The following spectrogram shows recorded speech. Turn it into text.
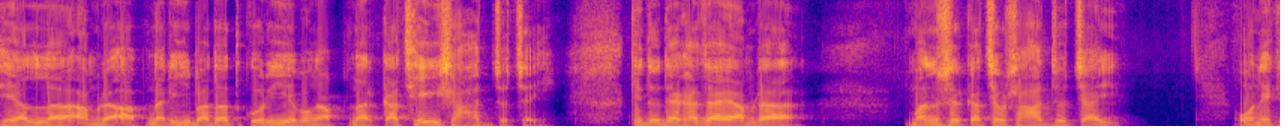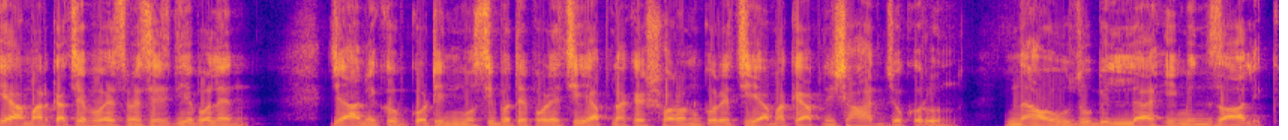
হে আল্লাহ, আমরা আপনারই ইবাদত করি এবং আপনার কাছেই সাহায্য চাই। কিন্তু দেখা যায় আমরা মানুষের কাছেও সাহায্য চাই। অনেকে আমার কাছে ভয়েস মেসেজ দিয়ে বলেন যে, আমি খুব কঠিন মুসিবতে পড়েছি, আপনাকে স্মরণ করেছি, আমাকে আপনি সাহায্য করুন। নাউজুবিল্লাহি মিন জালিক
